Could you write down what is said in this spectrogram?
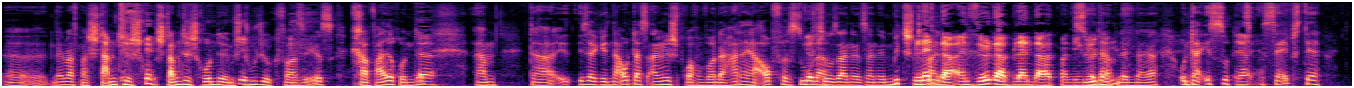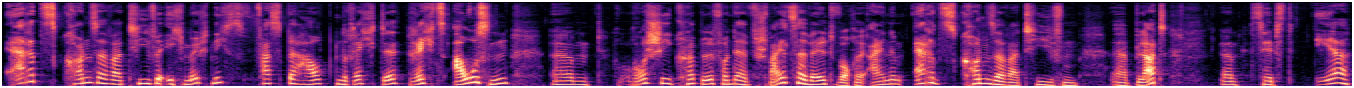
äh, nennen wir es mal Stammtisch, Stammtischrunde im Studio quasi ist, Krawallrunde. Ja. Ähm, da ist er genau das angesprochen worden. Da hat er ja auch versucht, genau. so seine, seine Mitstreiter. Blender, ein Söder-Blender hat man ihn Söder-Blender, ja. Und da ist so, ja. selbst der erzkonservative, ich möchte nicht fast behaupten, Rechte, rechtsaußen, ähm, Roshi Köppel von der Schweizer Weltwoche, einem erzkonservativen äh, Blatt, ähm, selbst er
